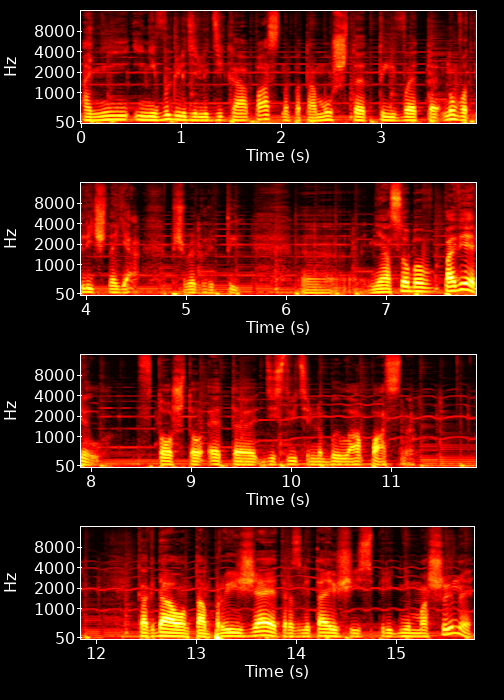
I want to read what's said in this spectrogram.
они и не выглядели дико опасно, потому что ты в это, ну вот лично я, почему я говорю ты, э, не особо поверил в то, что это действительно было опасно. Когда он там проезжает разлетающиеся перед ним машины,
